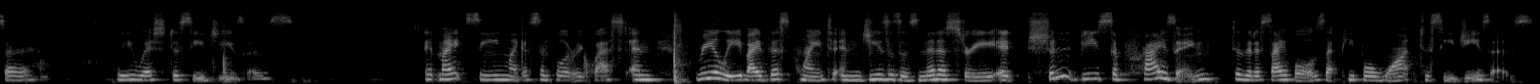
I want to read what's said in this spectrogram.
Sir, we wish to see Jesus. It might seem like a simple request, and really, by this point in Jesus's ministry, it shouldn't be surprising to the disciples that people want to see Jesus.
